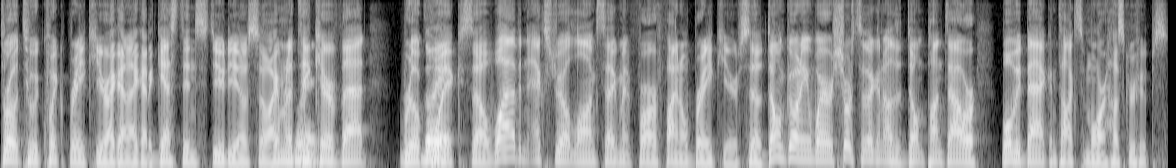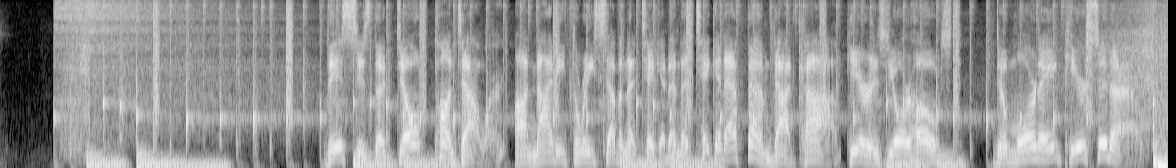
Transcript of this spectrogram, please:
throw it to a quick break here. I got I got a guest in studio, so I'm going to take ahead. care of that real go quick. Ahead. So we'll have an extra long segment for our final break here. So don't go anywhere. Short segment on the Don't Punt Hour. We'll be back and talk some more Husker hoops. This is the Don't Punt Hour on 93.7 The Ticket and theticketfm.com. Here is your host, De'Mornay Pierson. out.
